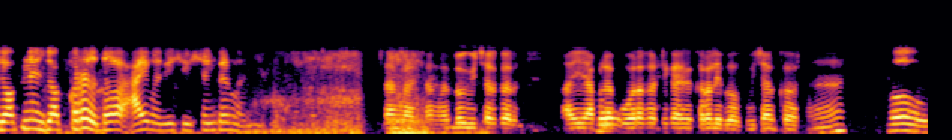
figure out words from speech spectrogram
जॉब नाही. जॉब करत होतो. आई म्हणे शिक्षण कर म्हणे. चांगला आहे चांगला आहे. बघ विचार कर. आई आपल्या हो. पोरासाठी काय काय करायला बघ? विचार कर. हं? हो.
